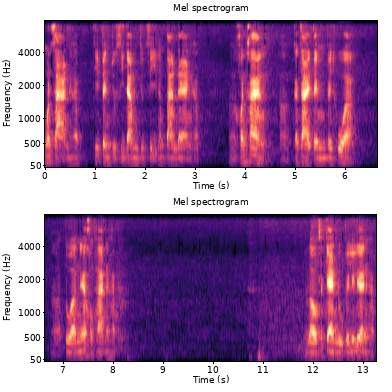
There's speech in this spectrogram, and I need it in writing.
มวลสารนะครับที่เป็นจุดสีดำจุดสีน้ำตาลแดงครับค่อนข้างกระจายเต็มไปทั่วตัวเนื้อของพระนะครับเดี๋ยวเราสแกนดูไปเรื่อยๆนะครับ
